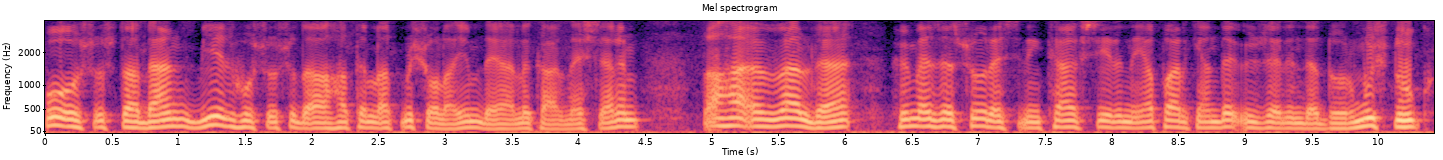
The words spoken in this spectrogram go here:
Bu hususta ben bir hususu daha hatırlatmış olayım değerli kardeşlerim. Daha evvel de Hümeze suresinin tefsirini yaparken de üzerinde durmuştuk.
